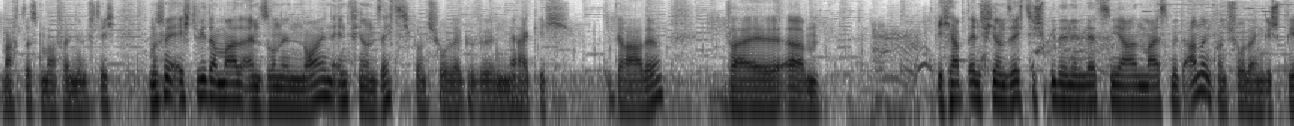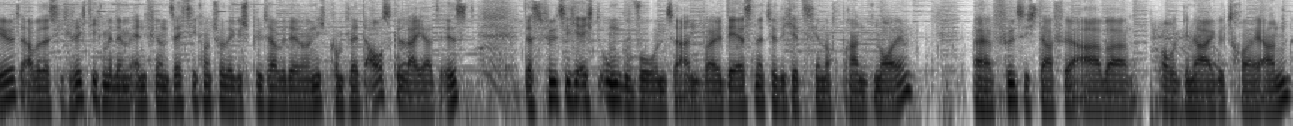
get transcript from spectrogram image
Mach das mal vernünftig. Ich muss mir echt wieder mal an so einen neuen N64-Controller gewöhnen, merke ich gerade. Weil ähm, ich habe N64-Spiele in den letzten Jahren meist mit anderen Controllern gespielt, aber dass ich richtig mit einem N64-Controller gespielt habe, der noch nicht komplett ausgeleiert ist, das fühlt sich echt ungewohnt an, weil der ist natürlich jetzt hier noch brandneu, äh, fühlt sich dafür aber originalgetreu an.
